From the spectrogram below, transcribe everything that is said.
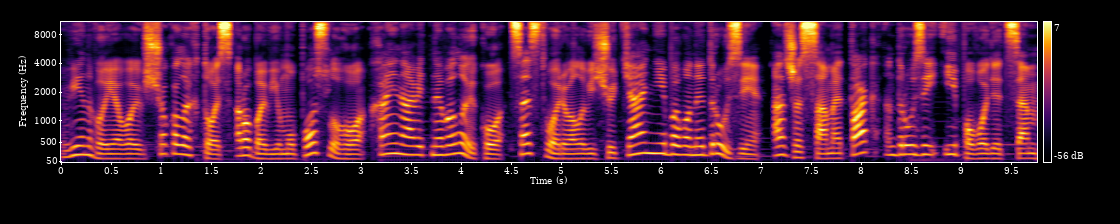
Він виявив, що коли хтось робив йому послугу, хай навіть невелику, це створювало відчуття, ніби вони друзі, адже саме так друзі і поводяться.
